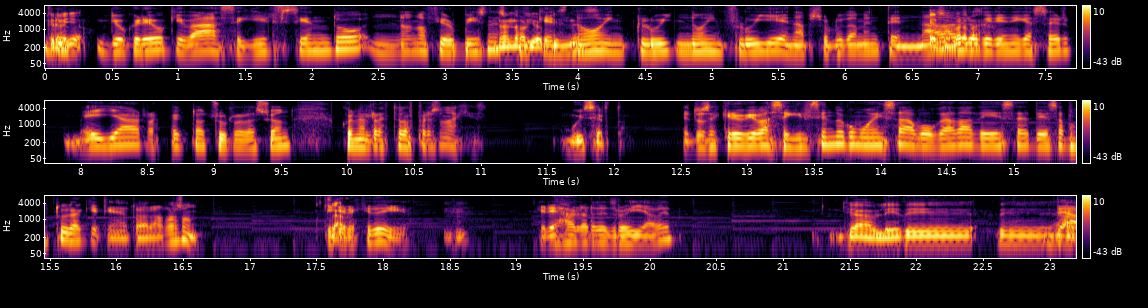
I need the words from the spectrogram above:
creo yo. Yo creo que va a seguir siendo none of your business None your porque business. no, incluye, no influye en absolutamente nada es de lo que tiene que hacer ella respecto a su relación con el resto de los personajes. Muy cierto. Entonces creo que va a seguir siendo como esa abogada de esa, de esa postura que tiene toda la razón. ¿Qué Claro. quieres que te diga? Ujú. ¿Quieres hablar de Troy y Abed? Ya hablé de. De, De Abed.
